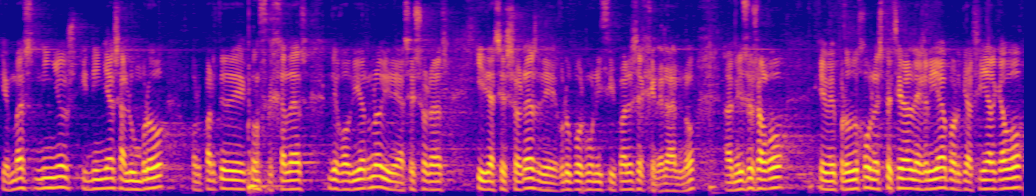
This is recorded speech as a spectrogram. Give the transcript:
que más niños y niñas alumbró por parte de concejalas de gobierno y de asesoras y de asesoras de grupos municipales en general. ¿no? A mí eso es algo que me produjo una especial alegría porque al fin y al cabo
